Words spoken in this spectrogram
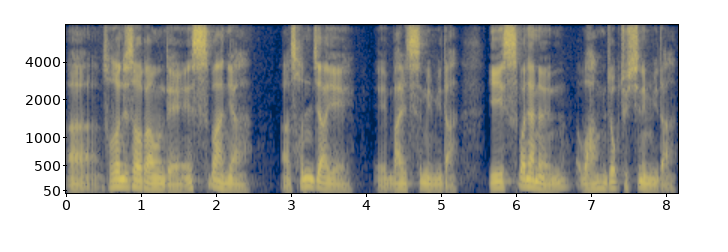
아, 소선지서 가운데 스바냐 아, 선자의 말씀입니다. 이 스바냐는 왕족 출신입니다.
